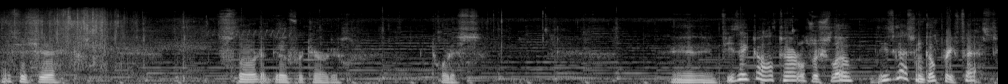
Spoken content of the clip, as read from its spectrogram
This is your Florida gopher turtle, tortoise. And if you think all turtles are slow, these guys can go pretty fast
